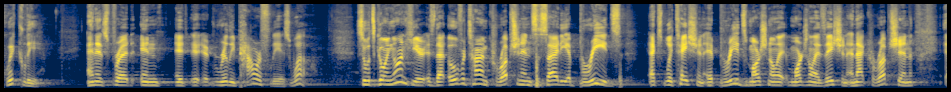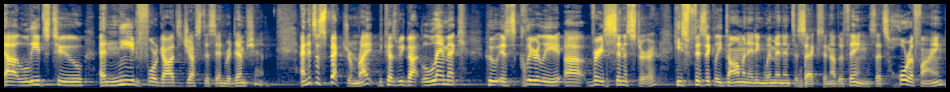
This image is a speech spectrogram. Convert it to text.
quickly, and it spread in it, it, really powerfully as well. So what's going on here is that over time, corruption in society it breeds exploitation, it breeds marginalization, and that corruption uh, leads to a need for God's justice and redemption. And it's a spectrum, right? Because we've got Lamech, who is clearly uh, very sinister. He's physically dominating women into sex and other things. That's horrifying.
